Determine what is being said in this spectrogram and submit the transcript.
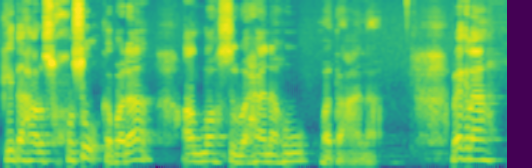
kita harus khusyuk kepada Allah Subhanahu wa taala. Baiklah.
